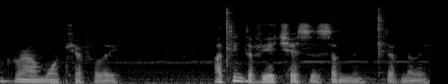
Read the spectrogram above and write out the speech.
Look around more carefully. I think the VHS is something definitely.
